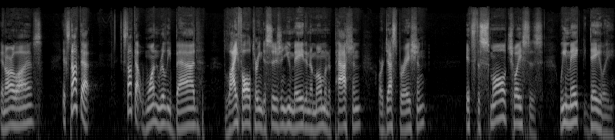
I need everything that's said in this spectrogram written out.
in our lives, it's not that, it's not that one really bad, life altering decision you made in a moment of passion or desperation. It's the small choices we make daily,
